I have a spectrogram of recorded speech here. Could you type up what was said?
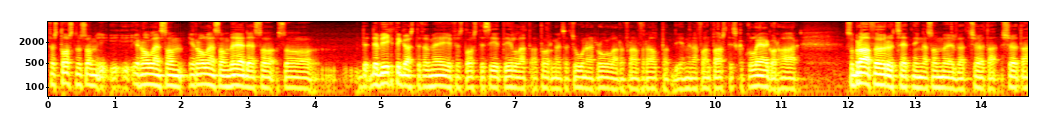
förstås nu som i, i, rollen som, i rollen som VD så, så det, det, viktigaste för mig är förstås att se till att, att organisationen rullar och framförallt att de mina fantastiska kollegor har så bra förutsättningar som möjligt att sköta, sköta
